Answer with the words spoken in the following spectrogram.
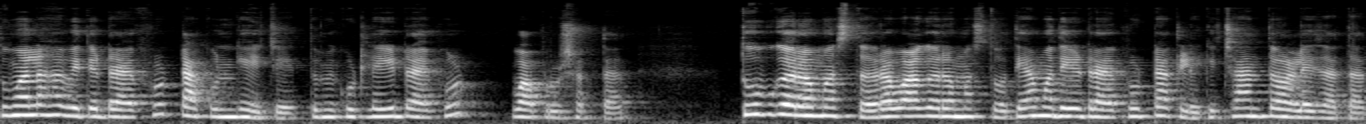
तुम्हाला हवे ते ड्रायफ्रूट टाकून घ्यायचे. तुम्ही कुठलेही ड्रायफ्रूट वापरू शकतात. तूप गरम असतं रवा गरम असतो त्यामध्ये ड्रायफ्रूट टाकले की छान तळले जातात.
